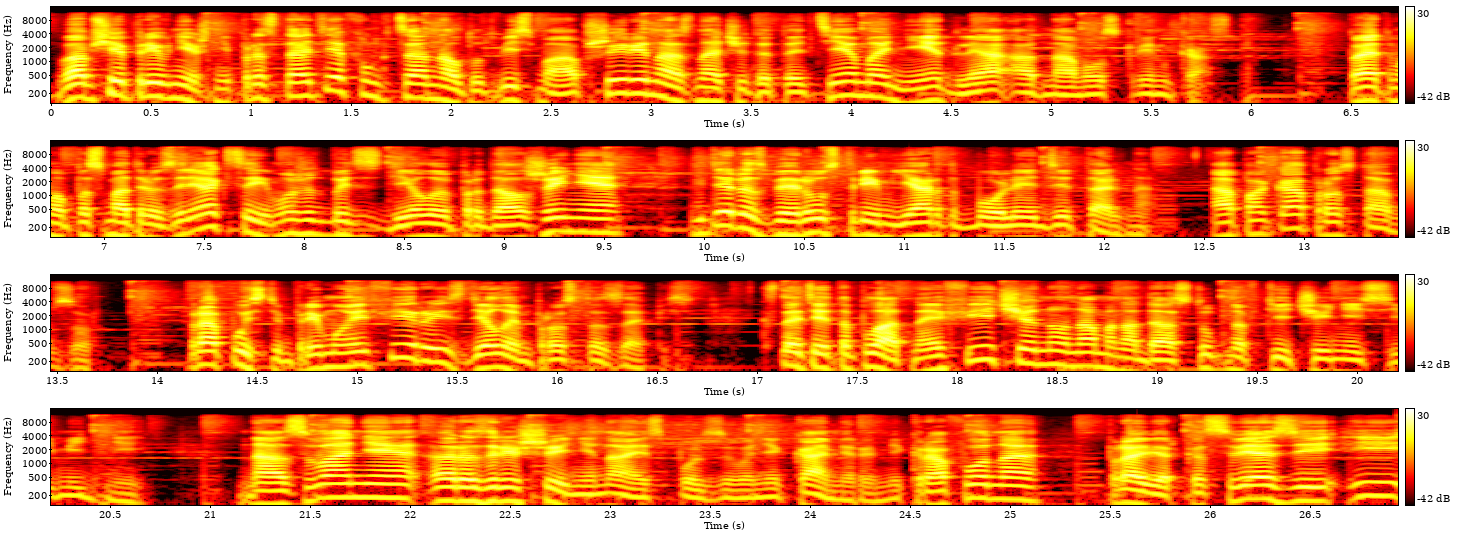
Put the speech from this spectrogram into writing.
Вообще при внешней простоте функционал тут весьма обширен, а значит эта тема не для одного скринкаста. Поэтому посмотрю за реакцией и может быть сделаю продолжение где разберу StreamYard более детально. А пока просто обзор. Пропустим прямой эфир и сделаем просто запись. Кстати, это платная фича, но нам она доступна в течение 7 дней. Название, разрешение на использование камеры, микрофона, проверка связи и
